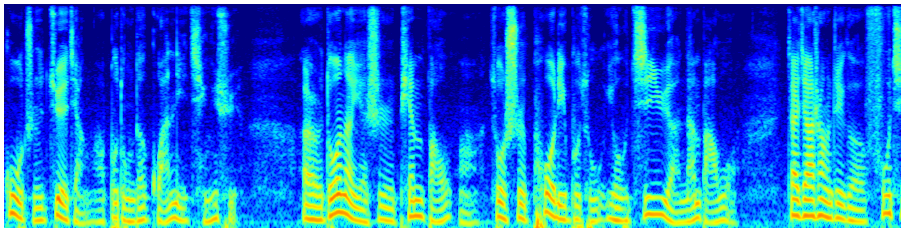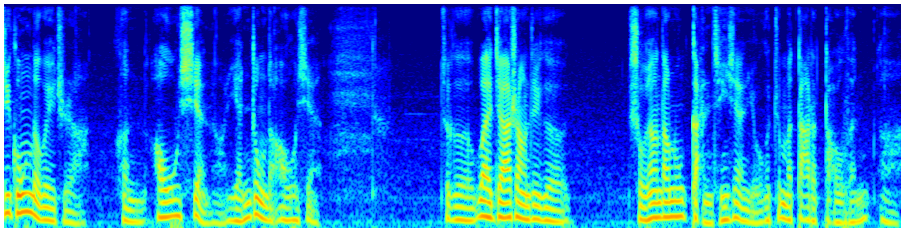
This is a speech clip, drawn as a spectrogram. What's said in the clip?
固执倔强啊，不懂得管理情绪。耳朵呢也是偏薄啊，做事魄力不足，有机遇啊难把握。再加上这个夫妻宫的位置啊，很凹陷啊，严重的凹陷。这个外加上这个手相当中感情线有个这么大的倒纹啊。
